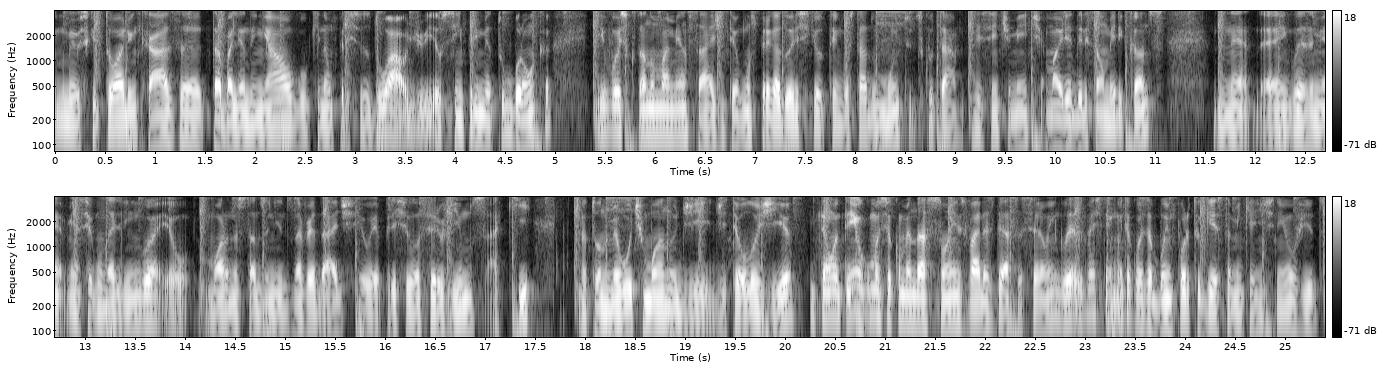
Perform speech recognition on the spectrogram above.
no, meu escritório em casa, trabalhando em algo que não precisa do áudio, e eu sempre meto bronca e vou escutando uma mensagem. Tem alguns pregadores que eu tenho gostado muito de escutar recentemente, a maioria deles são americanos, né? É, inglês é minha, minha segunda língua, eu moro nos Estados Unidos, na verdade, eu e a Priscila servimos aqui, eu estou no meu último ano de, de teologia, então eu tenho algumas recomendações, várias dessas serão em inglês, mas tem muita coisa boa em português também que a gente tem ouvido.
